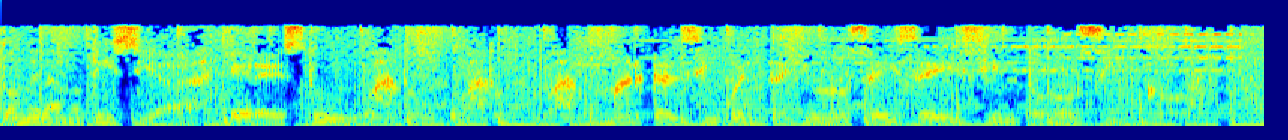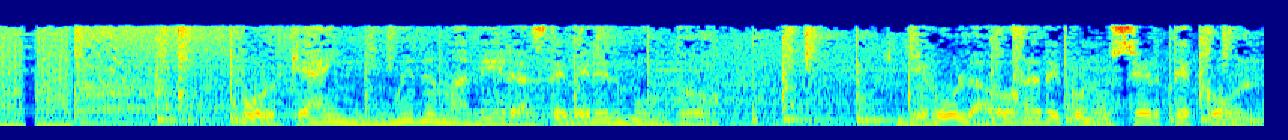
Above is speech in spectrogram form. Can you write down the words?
donde la noticia eres tú. Marca el 5166125. Porque hay nueve maneras de ver el mundo. Llegó la hora de conocerte con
